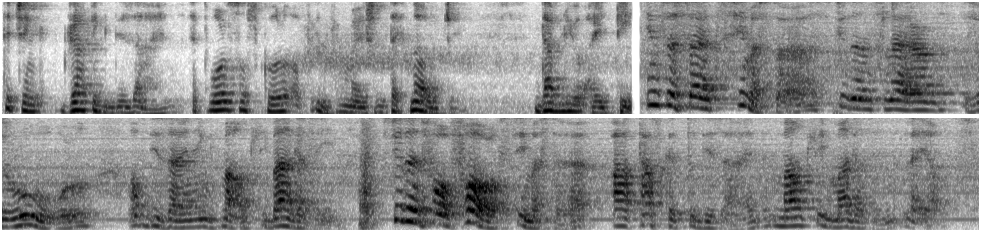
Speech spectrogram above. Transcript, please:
teaching graphic design at Warsaw School of Information Technology WIT. In the third semester, students learned the rule of designing monthly magazine. Students for fourth semester are tasked to design monthly magazine layouts.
